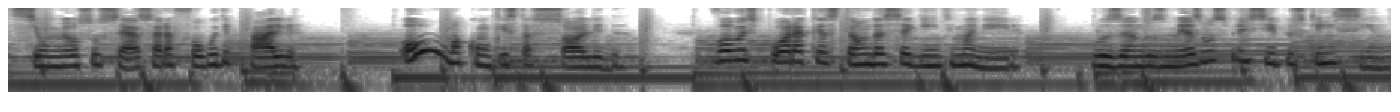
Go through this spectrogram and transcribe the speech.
se o meu sucesso era fogo de palha ou uma conquista sólida vou expor a questão da seguinte maneira, usando os mesmos princípios que ensino.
